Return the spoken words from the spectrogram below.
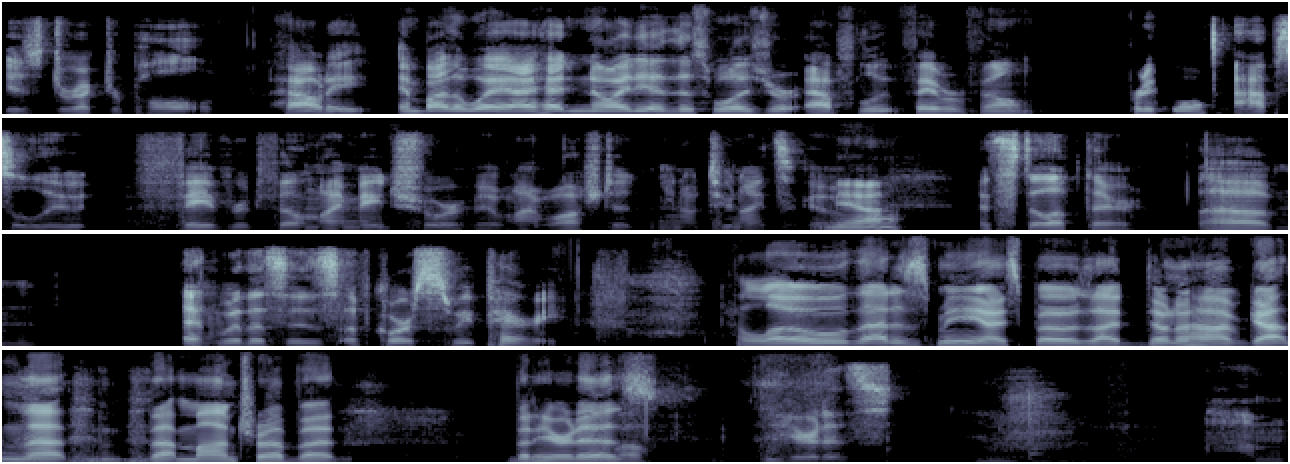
is director Paul. Howdy. And by the way, I had no idea this was your absolute favorite film. Pretty cool. Absolute favorite film. I made sure of it when I watched it, you know, two nights ago. Yeah. It's still up there. Um, and with us is, of course, Sweet Perry. Hello, that is me. I suppose I don't know how I've gotten that that mantra, but but here it is. Well, here it is. Um,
